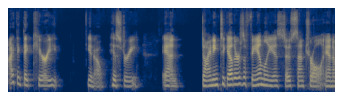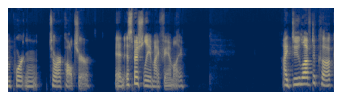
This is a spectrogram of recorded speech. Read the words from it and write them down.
I think they carry, you know, history. And dining together as a family is so central and important to our culture, and especially in my family. I do love to cook.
